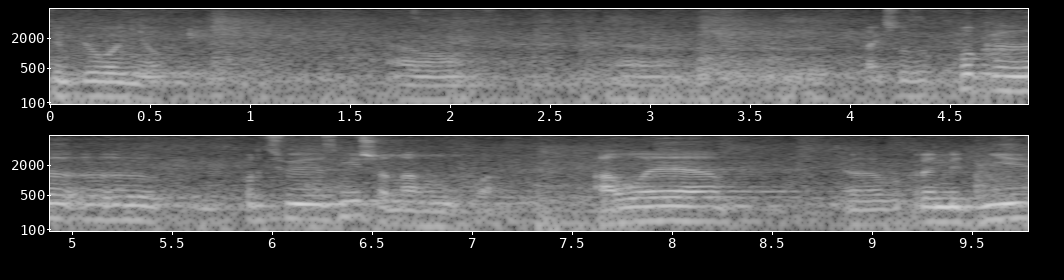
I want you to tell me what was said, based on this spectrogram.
чемпіонів. Так що поки е, працює змішана група, але е, в окремі дні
